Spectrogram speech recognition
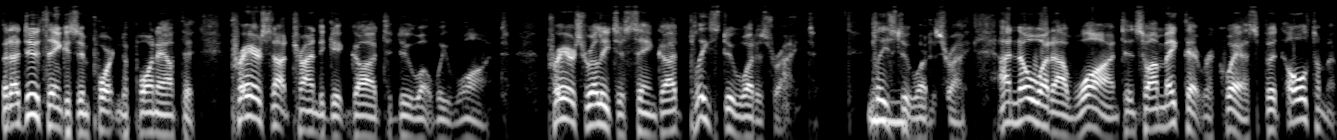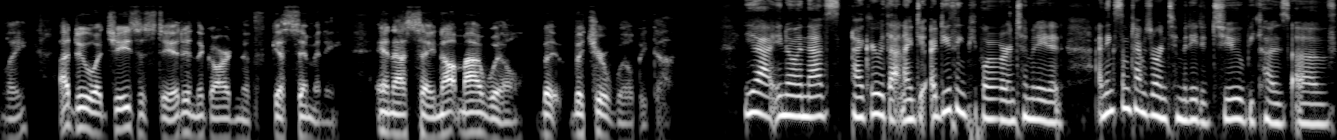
But i do think it's important to point out that prayer is not trying to get god to do what we want. Prayer is really just saying god please do what is right. Please mm-hmm. do what is right. I know what i want and so i make that request but ultimately i do what jesus did in the garden of gethsemane and i say not my will but but your will be done yeah, you know, and that's I agree with that. And I do I do think people are intimidated. I think sometimes we're intimidated too because of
